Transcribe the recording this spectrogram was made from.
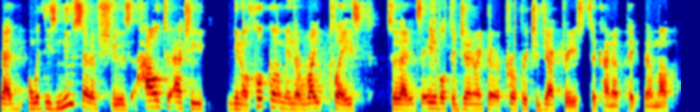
that with these new set of shoes, how to actually you know, hook them in the right place so that it's able to generate the appropriate trajectories to kind of pick them up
